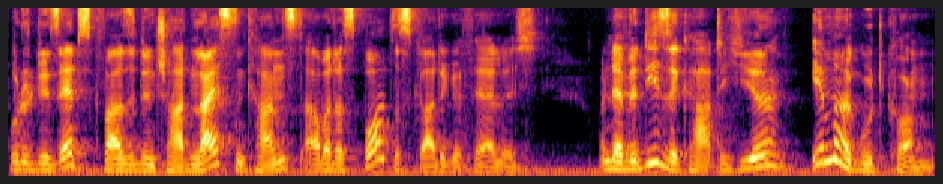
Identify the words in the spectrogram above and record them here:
wo du dir selbst quasi den Schaden leisten kannst, aber das Board ist gerade gefährlich. Und da wird diese Karte hier immer gut kommen.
